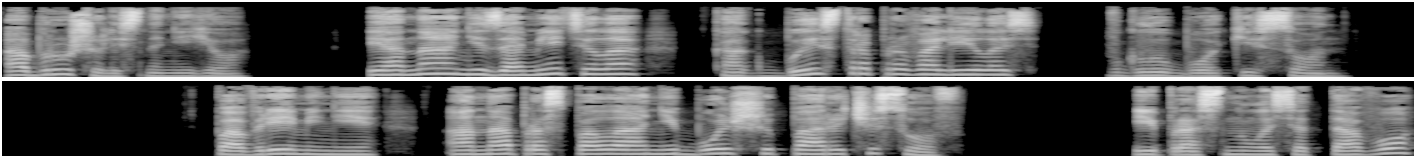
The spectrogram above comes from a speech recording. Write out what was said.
обрушились на нее, и она не заметила, как быстро провалилась в глубокий сон. По времени она проспала не больше пары часов и проснулась от того,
